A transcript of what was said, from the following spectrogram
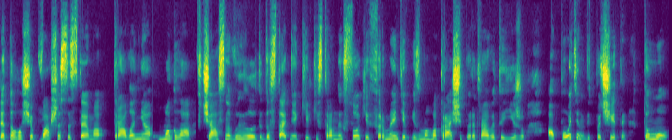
для того, щоб ваша система травлення могла вчасно видалити достатню кількість травних соків, ферментів і змогла краще перетравити їжу, а потім відпочити. Тому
